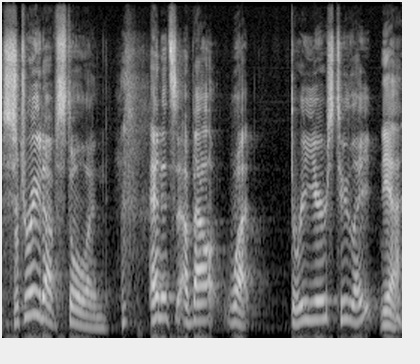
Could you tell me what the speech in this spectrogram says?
Straight up stolen. And it's about what? three years too late. Yeah.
